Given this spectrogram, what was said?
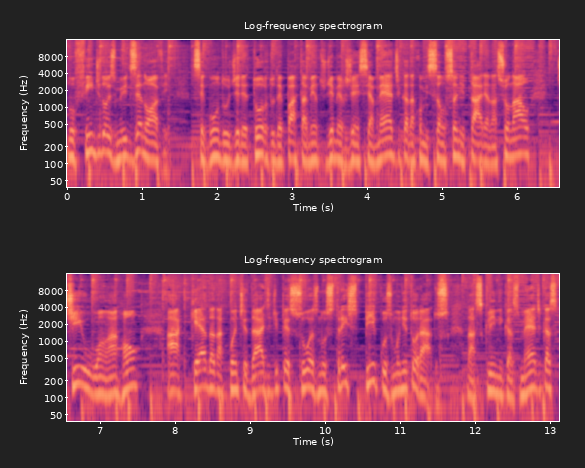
no fim de 2019. Segundo o diretor do Departamento de Emergência Médica da Comissão Sanitária Nacional, Tiu Wan Ahon, há queda na quantidade de pessoas nos três picos monitorados, nas clínicas médicas,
